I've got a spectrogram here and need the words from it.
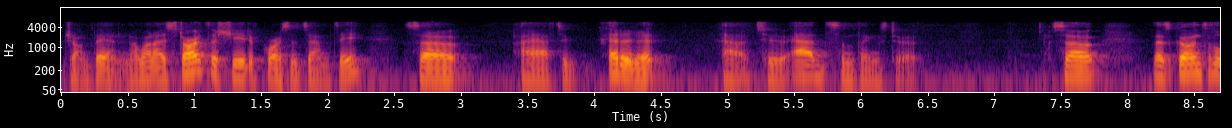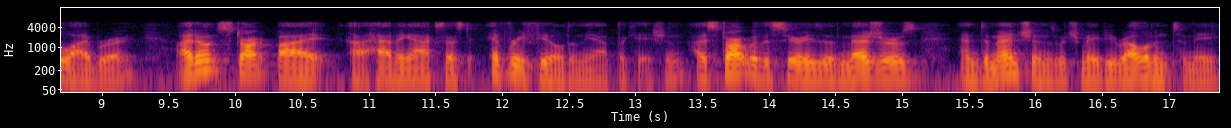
jump in. Now, when I start the sheet, of course, it's empty, so I have to edit it uh, to add some things to it. So Let's go into the library. I don't start by uh, having access to every field in the application. I start with a series of measures and dimensions which may be relevant to me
